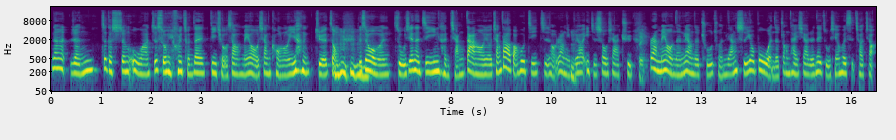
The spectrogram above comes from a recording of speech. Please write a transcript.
那人这个生物啊，之所以会存在地球上，没有像恐龙一样 绝种，就是我们祖先的基因很强大哦，有强大的保护机制哦，让你不要一直瘦下去。对，不然没有能量的储存，粮食又不稳的状态下，人类祖先会死翘翘。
